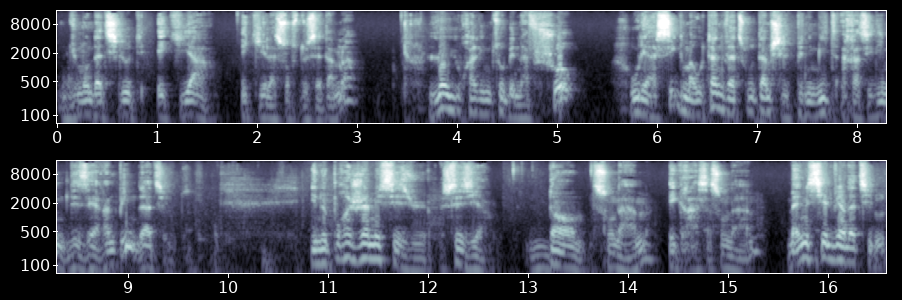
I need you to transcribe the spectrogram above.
du monde d'Atsilut et qui a, et qui est la source de cette âme-là, Il ne pourra jamais saisir, saisir dans son âme, et grâce à son âme, même si elle vient d'Atsilut,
